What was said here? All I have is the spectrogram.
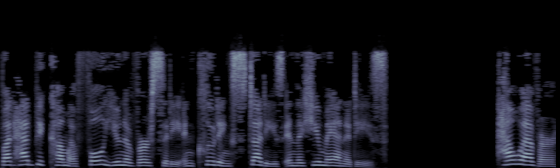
but had become a full university including studies in the humanities. However,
